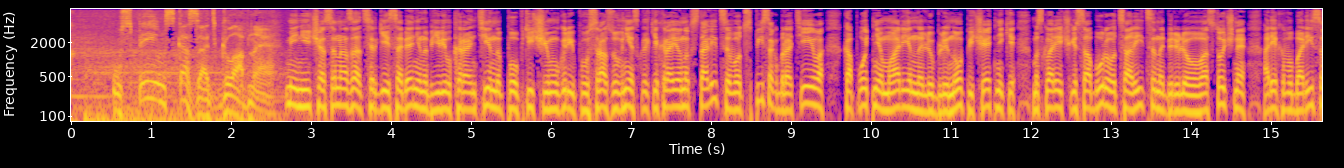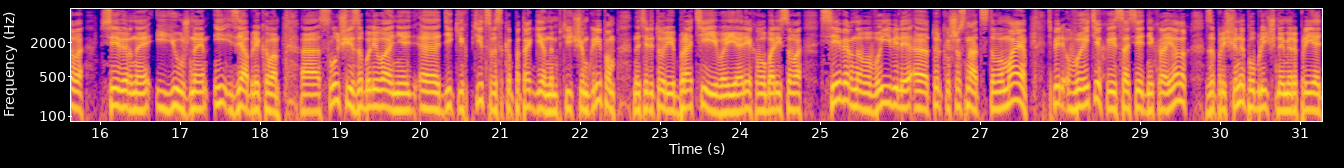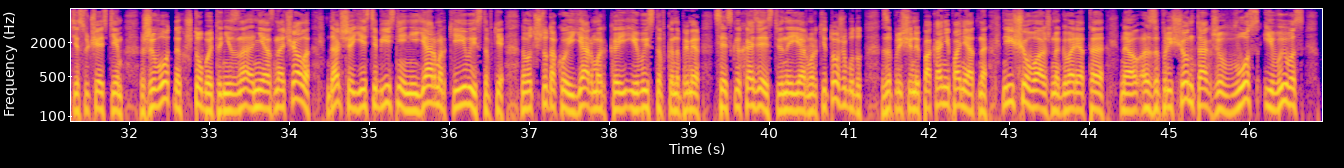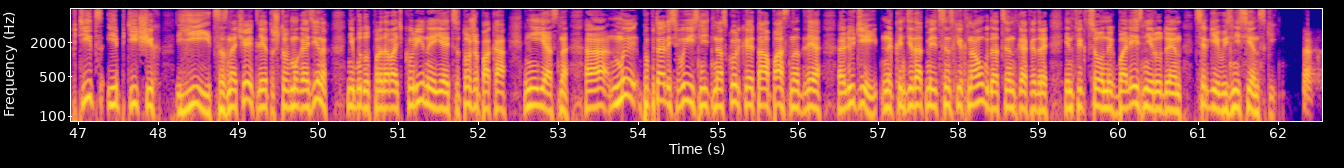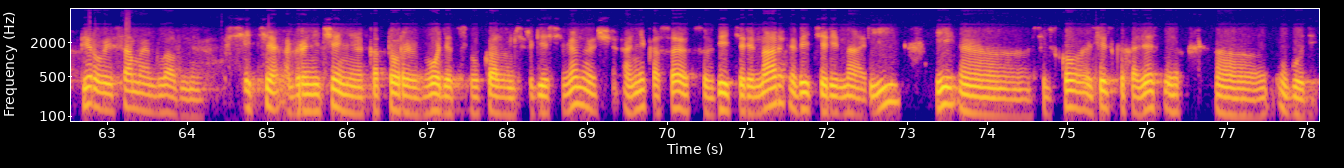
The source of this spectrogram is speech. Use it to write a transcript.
Успеем сказать главное. Менее часа назад Сергей Собянин объявил карантин по птичьему гриппу сразу в нескольких районах столицы. Вот список Братеева, Капотня, Марьино, Люблино, Печатники, Москворечье, Сабурова, Царицына, Бирюлево-Восточная, Орехово-Борисово, Северная и Южная и Зябликова. Э, случаи заболевания э, диких птиц высокопатогенным птичьим гриппом на территории Братеева и Орехово-Борисова Северного выявили э, только 16 мая. Теперь в этих и соседних районах запрещены публичное мероприятие с участием животных, что бы это ни, ни означало. Дальше есть объяснение ярмарки и выставки. Но вот что такое ярмарка и выставка, например, сельскохозяйственные ярмарки тоже будут запрещены, пока непонятно. И еще важно, говорят, э, э, запрещен также ввоз и вывоз птиц и птичьих яиц. Означает ли это, что в магазинах не будут продавать куриные яйца, тоже пока не ясно. А, мы попытались выяснить, насколько это опасно для людей. Кандидат медицинских наук, доцент кафедры инфекционных болезней болезней РУДН Сергей Вознесенский. Так, первое и самое главное. Все те ограничения, которые вводятся указом Сергея Семеновича, они касаются ветеринар, ветеринарии и э, сельского, сельскохозяйственных э, угодий.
